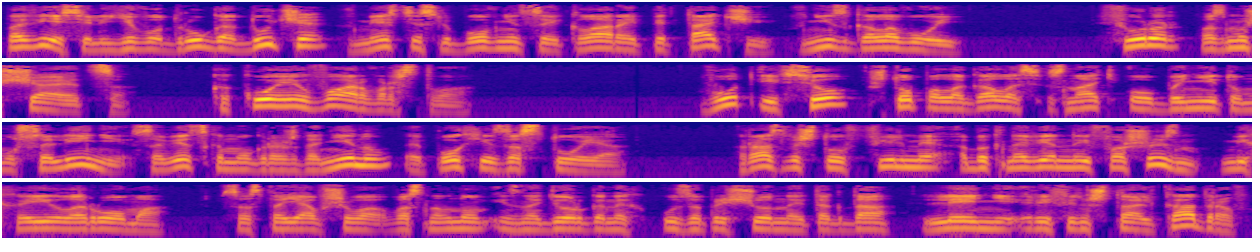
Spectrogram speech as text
повесили его друга Дуче вместе с любовницей Кларой Петачи вниз головой. Фюрер возмущается. Какое варварство! Вот и все, что полагалось знать о Бенито Муссолини советскому гражданину эпохи застоя. Разве что в фильме «Обыкновенный фашизм» Михаила Рома состоявшего в основном из надерганных у запрещенной тогда Ленни Рифеншталь кадров,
